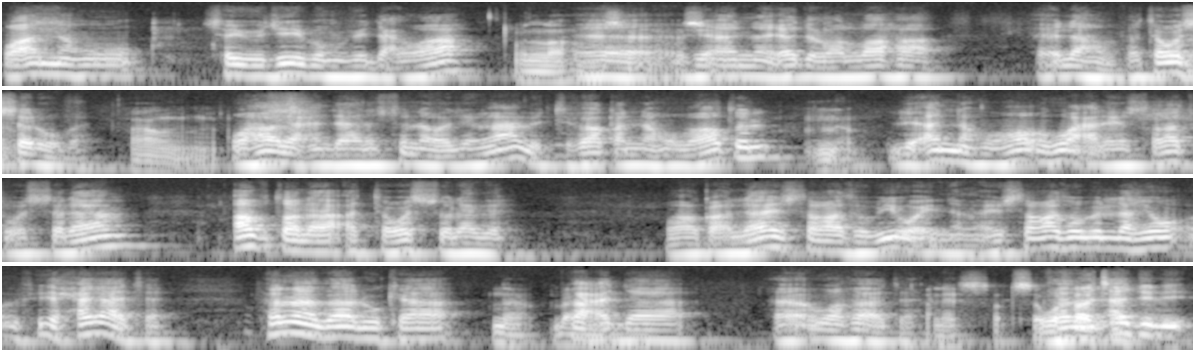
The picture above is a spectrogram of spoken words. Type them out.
وأنه سيجيبهم في دعواه اللهم صل آه، في أن يدعو الله لهم فتوسلوا به. سيدنا. وهذا عند أهل السنة والجماعة باتفاق أنه باطل نعم. لأنه هو عليه الصلاة والسلام أبطل التوسل به. وقال لا يستغاث بي وإنما يستغاث بالله في حياته. فما بالك نعم بعد آه، وفاته؟ فمن أجل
